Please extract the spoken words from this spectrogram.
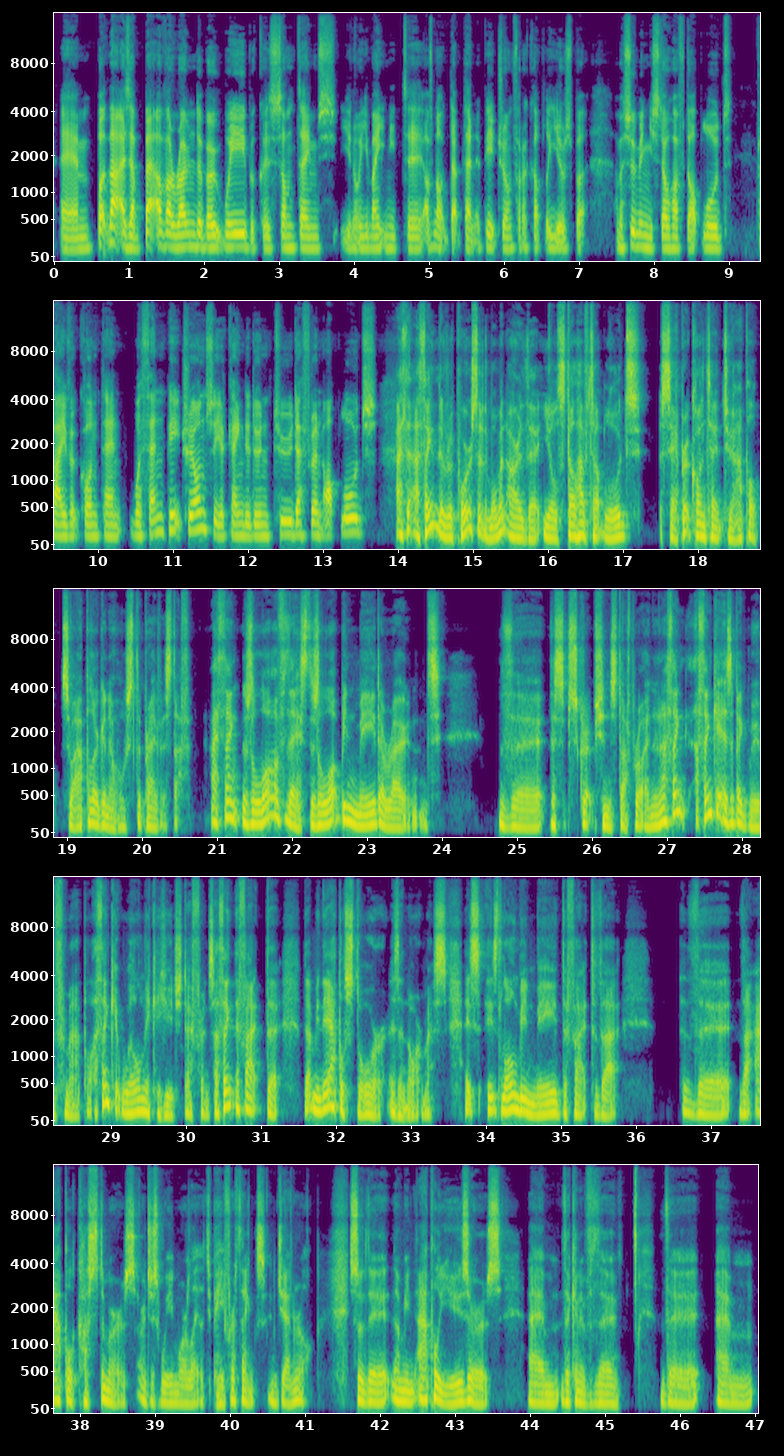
Um, but that is a bit of a roundabout way because sometimes, you know, you might need to. I've not dipped into Patreon for a couple of years, but I'm assuming you still have to upload private content within Patreon. So you're kind of doing two different uploads. I, th- I think the reports at the moment are that you'll still have to upload separate content to Apple. So Apple are going to host the private stuff. I think there's a lot of this. There's a lot being made around the the subscription stuff brought in, and I think I think it is a big move from Apple. I think it will make a huge difference. I think the fact that, that I mean the Apple Store is enormous. It's it's long been made the fact that the that Apple customers are just way more likely to pay for things in general. So the I mean Apple users, um, the kind of the the um,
